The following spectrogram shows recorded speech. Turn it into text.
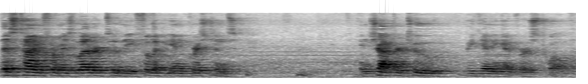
this time from his letter to the Philippian Christians in chapter 2, beginning at verse 12.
